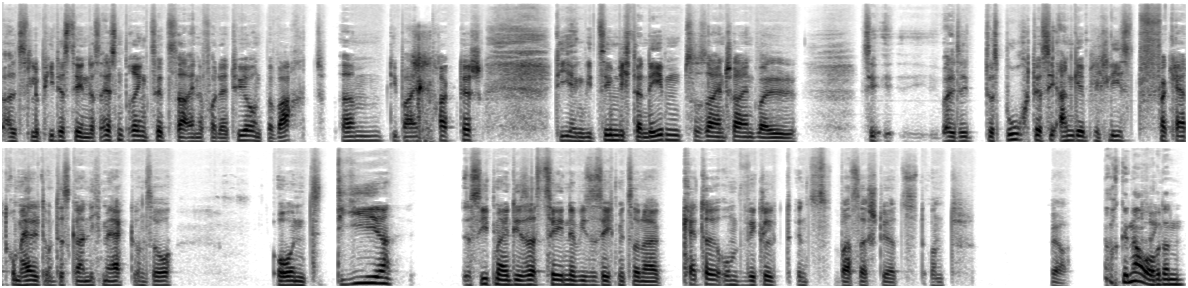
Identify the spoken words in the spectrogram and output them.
als Lepides denen das Essen bringt, sitzt da eine vor der Tür und bewacht ähm, die beiden praktisch, die irgendwie ziemlich daneben zu sein scheint, weil sie, weil sie das Buch, das sie angeblich liest, verkehrt rumhält und das gar nicht merkt und so. Und die sieht man in dieser Szene, wie sie sich mit so einer Kette umwickelt ins Wasser stürzt und Ach genau, aber dann,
